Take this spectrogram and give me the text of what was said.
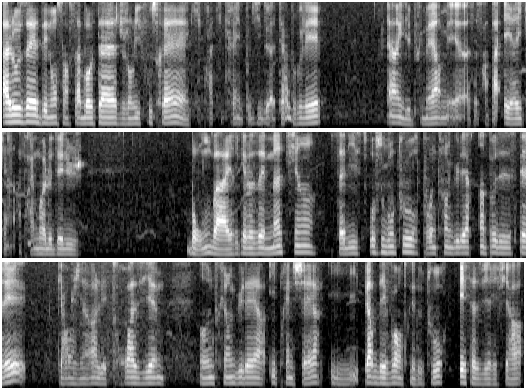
Alozet dénonce un sabotage de Jean-Louis Fousseret qui pratiquerait une politique de la terre brûlée. Hein, il est plus maire, mais euh, ça ne sera pas Eric. Hein. Après moi, le déluge. Bon, bah, Eric Alozet maintient sa liste au second tour pour une triangulaire un peu désespérée, car en général, les troisièmes dans une triangulaire, ils prennent cher, ils perdent des voix entre les deux tours, et ça se vérifiera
